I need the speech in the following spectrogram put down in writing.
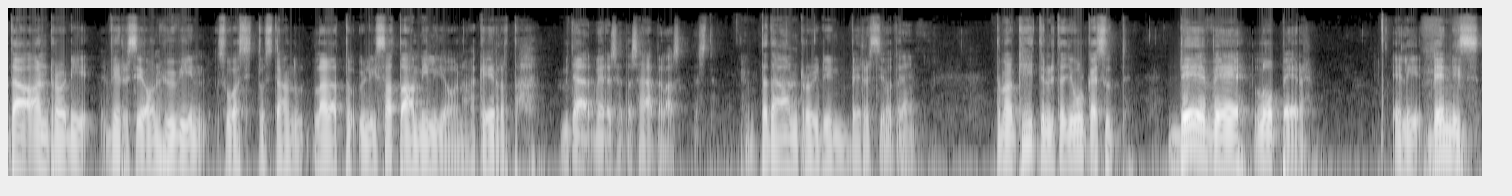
Tämä Android-versio on hyvin suosittu, sitä on ladattu yli 100 miljoonaa kertaa. Mitä versiota sä pelasit tästä? Tätä Androidin versiota. Okay. Tämä on kehittynyt ja julkaissut DV Loper, eli Dennis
